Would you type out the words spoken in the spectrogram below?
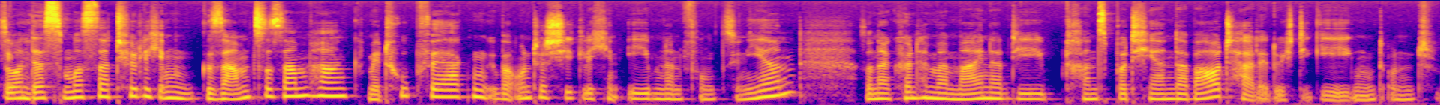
So, und das muss natürlich im Gesamtzusammenhang mit Hubwerken über unterschiedlichen Ebenen funktionieren. Sondern könnte man meinen, die transportieren da Bauteile durch die Gegend und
